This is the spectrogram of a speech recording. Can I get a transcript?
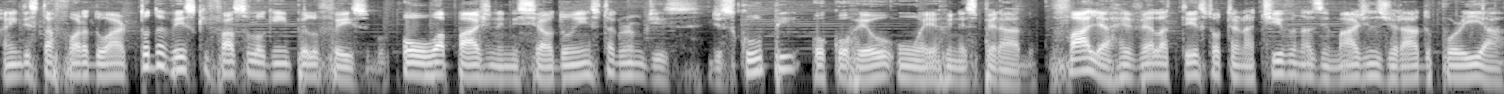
ainda está fora do ar toda vez que faço login pelo Facebook. Ou a página inicial do Instagram diz: Desculpe, ocorreu um erro inesperado. Falha revela texto alternativo nas imagens gerado por IA.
